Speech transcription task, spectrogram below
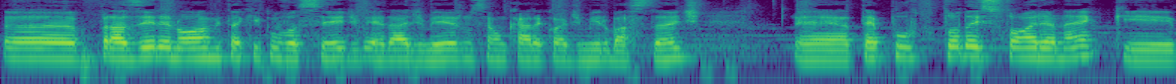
uh, prazer enorme estar aqui com você, de verdade mesmo. Você é um cara que eu admiro bastante, é, até por toda a história, né, que,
